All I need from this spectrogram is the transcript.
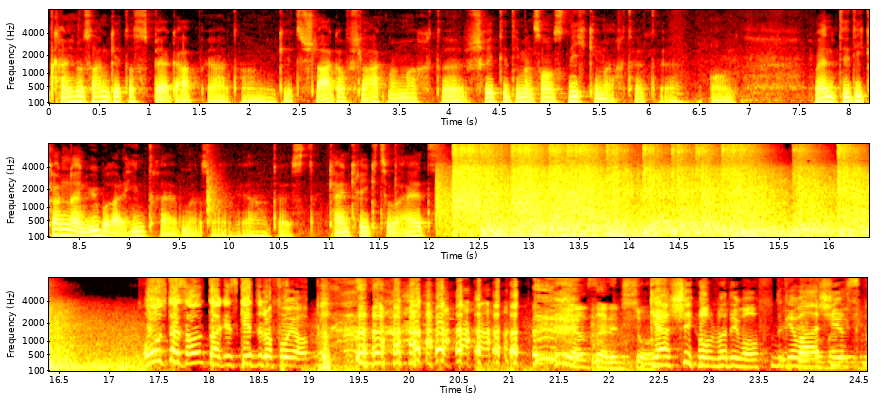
kann ich nur sagen, geht das bergab. Ja. Dann geht es Schlag auf Schlag. Man macht äh, Schritte, die man sonst nicht gemacht hätte. Ja. Und ich meine, die, die können einen überall hintreiben. Also, ja, da ist kein Krieg zu weit. Ostersonntag, es geht wieder voll ab. Ich hab's einen schon. Gerschi, hol mir die Waffen, schießen.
